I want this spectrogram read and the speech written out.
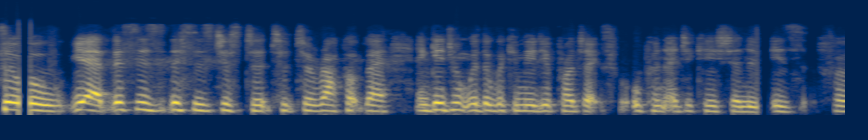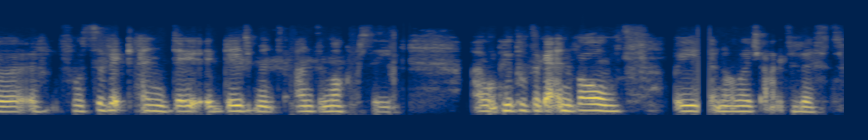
So yeah, this is this is just to, to, to wrap up there. Engagement with the Wikimedia projects for open education is for for civic engagement and democracy. I want people to get involved, be a knowledge activist.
